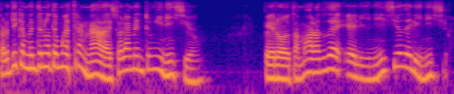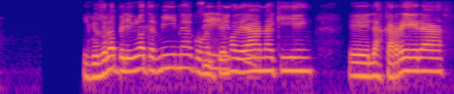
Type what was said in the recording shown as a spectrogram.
prácticamente no te muestran nada, es solamente un inicio. Pero estamos hablando del el inicio del inicio. Incluso la película termina con el tema de Anakin, eh, las carreras,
